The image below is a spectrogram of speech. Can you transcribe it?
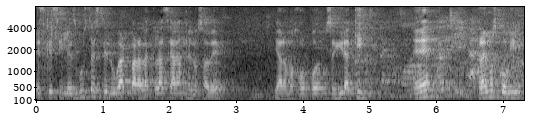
es que si les gusta este lugar para la clase, háganmelo saber y a lo mejor podemos seguir aquí. ¿Eh? Traemos cobija.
